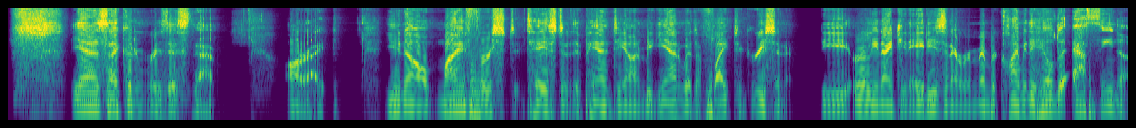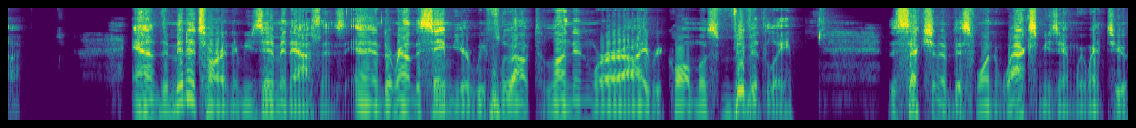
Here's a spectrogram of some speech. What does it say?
yes, I couldn't resist that. All right. You know, my first taste of the Pantheon began with a flight to Greece in the early 1980s, and I remember climbing the hill to Athena and the Minotaur in the museum in Athens. And around the same year, we flew out to London, where I recall most vividly the section of this one wax museum we went to,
